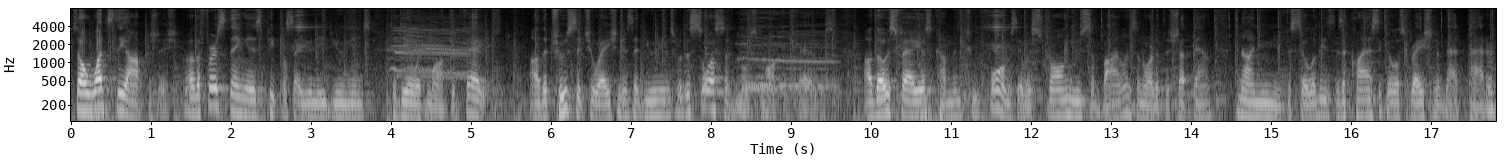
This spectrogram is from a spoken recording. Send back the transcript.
So what's the opposition? Well, the first thing is people say you need unions to deal with market failures. Uh, the true situation is that unions were the source of most market failures. Uh, those failures come in two forms. There was strong use of violence in order to shut down non-union facilities. There's a classic illustration of that pattern.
